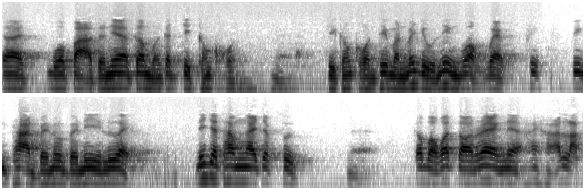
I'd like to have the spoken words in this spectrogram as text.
ก็วัวป่าตัวเนี้ยก็เหมือนกับจิตของคน จิตของคนที่มันไม่อยู่นิ่งวอกแวกวิ่งพลานไปนู่นไปนี่เรื่อย นี่จะทำไงจะฝึกก็บอกว่าตอนแรกเนี่ย ให้หาหลัก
